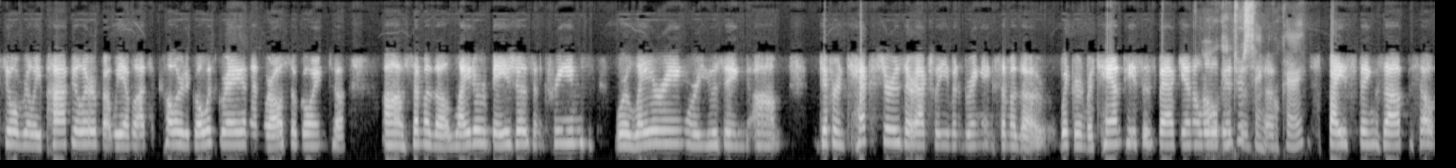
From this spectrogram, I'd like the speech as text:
still really popular, but we have lots of color to go with gray, and then we're also going to uh, some of the lighter beiges and creams. We're layering. We're using um, different textures. They're actually even bringing some of the wicker and rattan pieces back in a little Oh, bit interesting. to Okay. spice things up. So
